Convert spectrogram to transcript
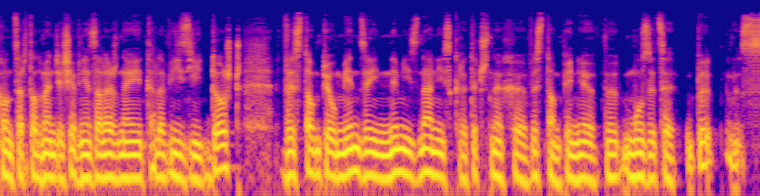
Koncert odbędzie się w niezależnej telewizji Doszcz. Wystąpią m.in. znani z krytycznych wystąpień w muzyce, z,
